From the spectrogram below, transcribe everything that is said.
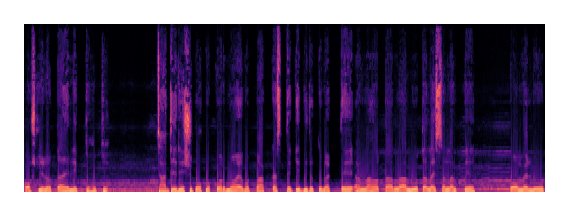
অশ্লীলতায় লিপ্ত হতো। তাদের এসব অপকর্ম এবং পাপ কাজ থেকে বিরত রাখতে আল্লাহ তাআলা লুত আলাইসাল্লামকে কমে লুট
